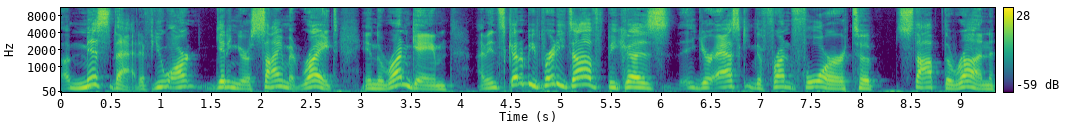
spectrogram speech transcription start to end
Uh, miss that, if you aren't getting your assignment right in the run game, I mean, it's going to be pretty tough because you're asking the front four to stop the run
